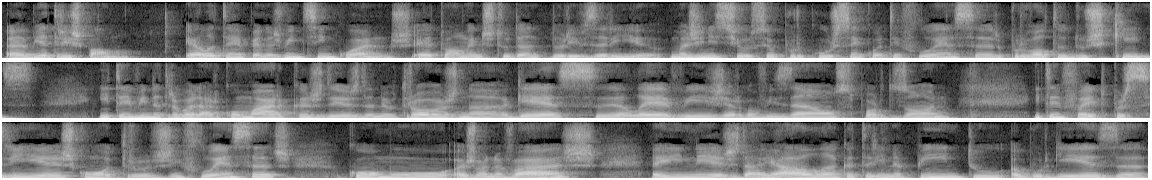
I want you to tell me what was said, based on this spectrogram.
a Beatriz Palma. Ela tem apenas 25 anos, é atualmente estudante de orivesaria, mas iniciou o seu percurso enquanto influencer por volta dos 15 e tem vindo a trabalhar com marcas desde a Neutrógena, a Guess, a Levi, Ergovisão, Sport Zone e tem feito parcerias com outros influencers como a Joana Vaz, a Inês da Ayala, Catarina Pinto, a Burguesa,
